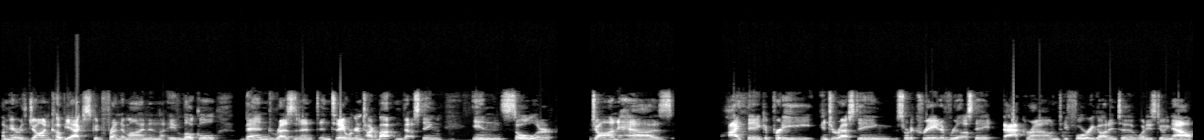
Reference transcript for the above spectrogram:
I'm here with John Kopiak, a good friend of mine and a local Bend resident. And today we're going to talk about investing in solar. John has, I think, a pretty interesting sort of creative real estate background before he got into what he's doing now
